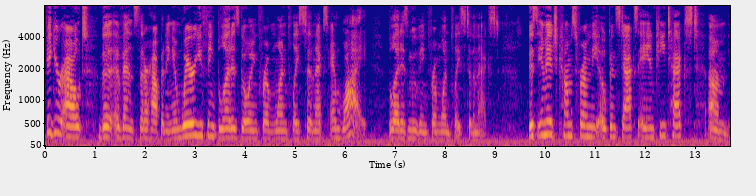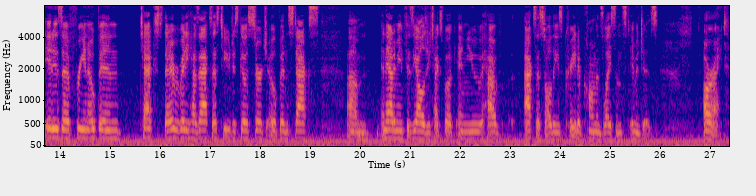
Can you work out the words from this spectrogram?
figure out the events that are happening and where you think blood is going from one place to the next and why blood is moving from one place to the next. This image comes from the OpenStax A&P text. Um, it is a free and open text that everybody has access to. Just go search OpenStax um, Anatomy and Physiology textbook, and you have access to all these Creative Commons licensed images. All right.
